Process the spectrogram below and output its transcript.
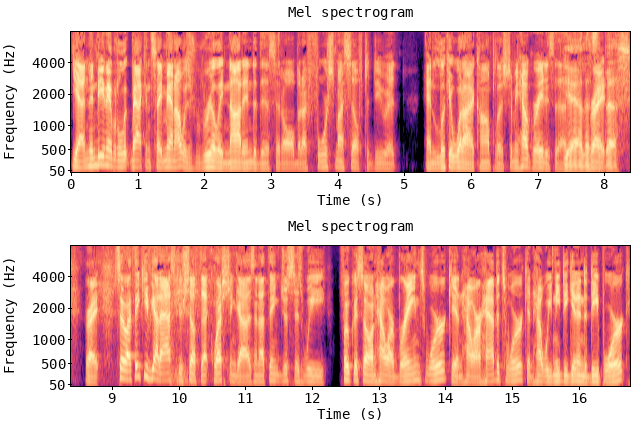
Yeah. And then being able to look back and say, man, I was really not into this at all, but I forced myself to do it and look at what I accomplished. I mean, how great is that? Yeah, that's right? the best. Right. So I think you've got to ask yourself that question, guys. And I think just as we focus on how our brains work and how our habits work and how we need to get into deep work,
